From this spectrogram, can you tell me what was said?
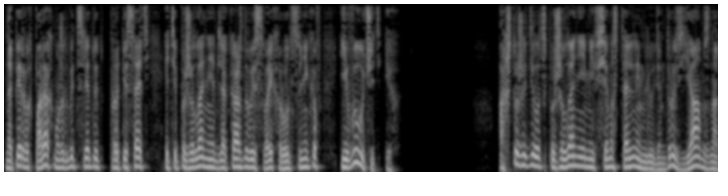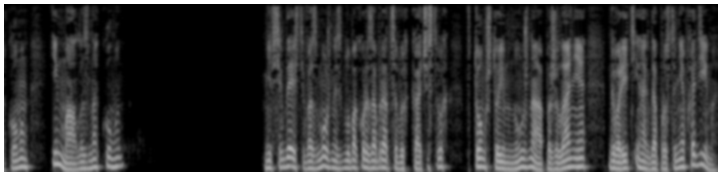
На первых порах, может быть, следует прописать эти пожелания для каждого из своих родственников и выучить их. А что же делать с пожеланиями всем остальным людям, друзьям, знакомым и малознакомым? Не всегда есть возможность глубоко разобраться в их качествах, в том, что им нужно, а пожелания говорить иногда просто необходимо.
